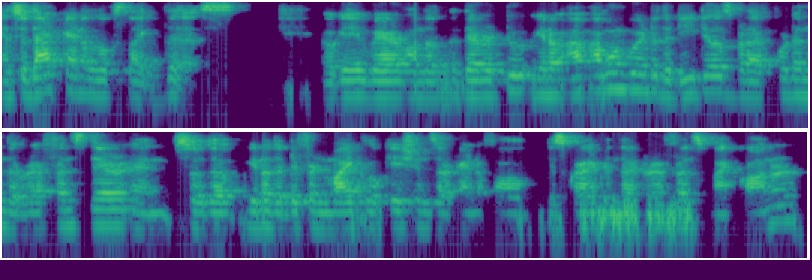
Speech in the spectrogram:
And so that kind of looks like this okay where on the there are two you know I, I, won't go into the details but i've put in the reference there and so the you know the different mic locations are kind of all described in that reference by connor.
